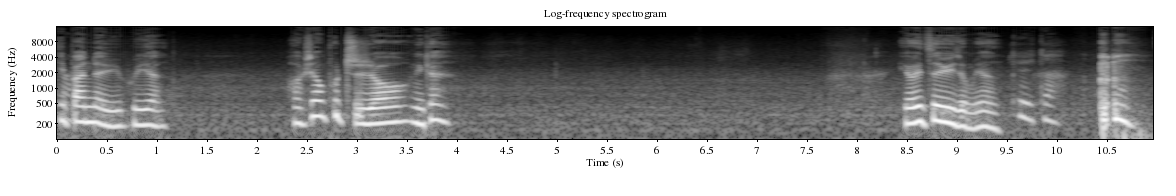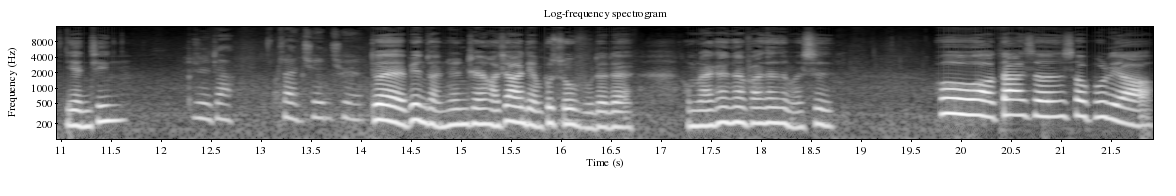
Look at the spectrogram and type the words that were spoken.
一般的鱼不一样，好像不止哦。你看，有一只鱼怎么样？不知道。眼睛？不知道。转圈圈，对，变转圈圈，好像有点不舒服，对不对？我们来看看发生什么事。哦，好大声，受不了！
